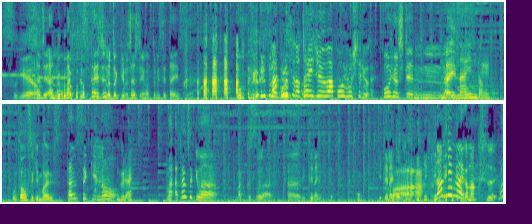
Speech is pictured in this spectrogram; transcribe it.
すげえな。マジあのマックス体重の時の写真本当見せたいですね。もうびっくりするマックスの体重は公表してるよね。公表してないないんだ。う俺単席前です。胆石の、ぐらい。ま、あ胆石はマックスはあ行ってない時。お行ってない時あ。何年前がマックスマ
